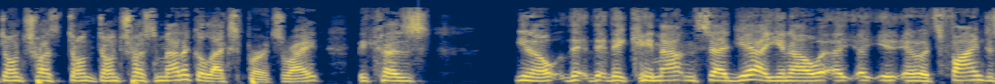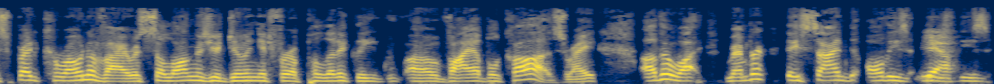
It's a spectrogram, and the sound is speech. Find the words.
don't trust don't don't trust medical experts, right? Because you know they they came out and said, yeah, you know, uh, uh you know, it's fine to spread coronavirus so long as you're doing it for a politically uh, viable cause, right? Otherwise, remember they signed all these yeah. these,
